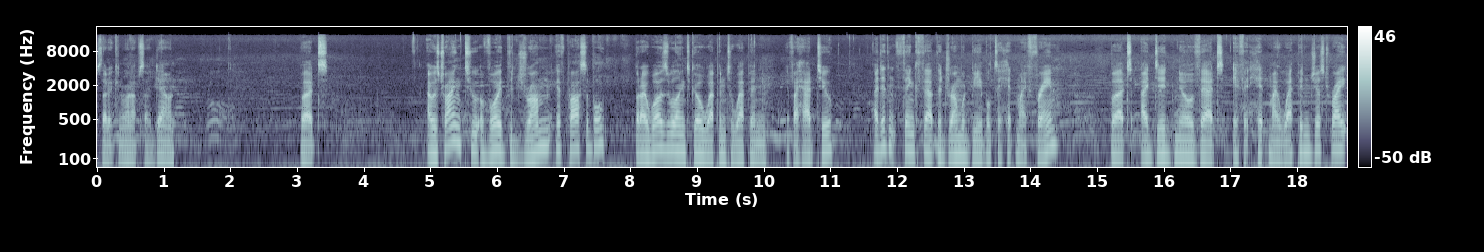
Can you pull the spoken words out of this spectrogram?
so that it can run upside down. But I was trying to avoid the drum if possible, but I was willing to go weapon to weapon if I had to. I didn't think that the drum would be able to hit my frame, but I did know that if it hit my weapon just right,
